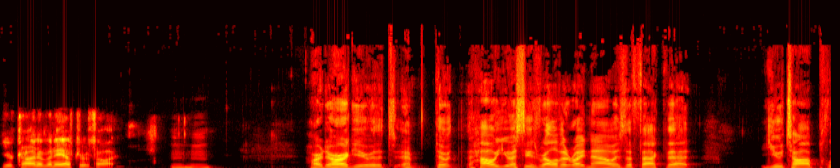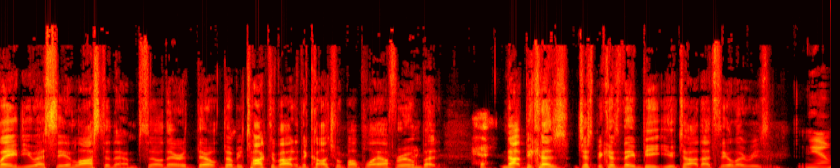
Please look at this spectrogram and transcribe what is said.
you're kind of an afterthought. Mm-hmm. Hard to argue. It's, uh, the, how USC is relevant right now is the fact that Utah played USC and lost to them, so they're they'll they'll be talked about in the college football playoff room, but not because just because they beat Utah. That's the only reason. Yeah.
